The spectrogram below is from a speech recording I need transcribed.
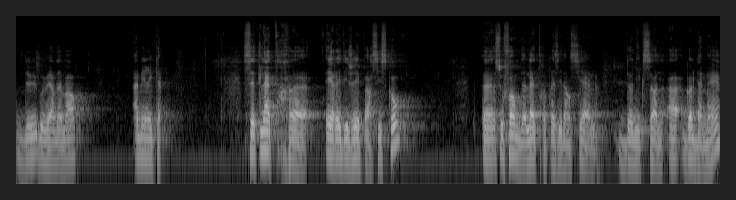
du gouvernement américain. Cette lettre euh, est rédigée par Cisco euh, sous forme de lettre présidentielle de Nixon à Golda Meir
